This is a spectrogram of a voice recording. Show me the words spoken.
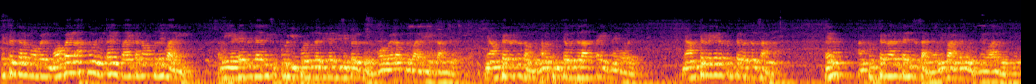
त्याच्यात त्याला मोबाईल मोबाईल असणं म्हणजे काही बायकांना आपलं लय भारी. आणि येड्याचं ज्या दिवशी पोरगी पडून जाते त्या दिवशी कळतं. मोबाईल आपलं भारी आहे चांगलं मी आमच्याकडचं सांगतो. मला तुमच्याबद्दल आज काहीच नाही बोलायचं. मी आमच्याकडे गेलं तुमच्याबद्दल सांगा है ना? आणि तुमच्याकडे आलं त्यांचं सांगणार. मी भांडण होत नाही वाद होत नाही.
